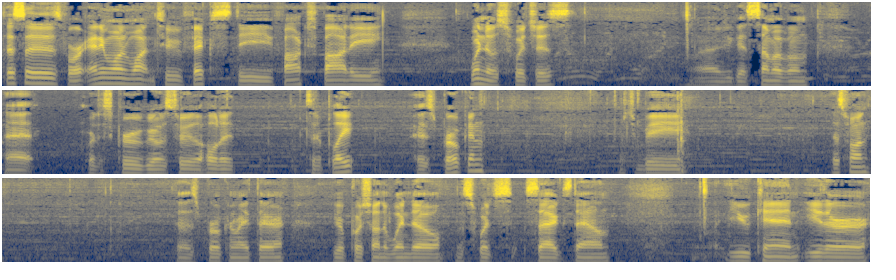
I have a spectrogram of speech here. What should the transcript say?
this is for anyone wanting to fix the Fox body window switches. Uh, you get some of them that where the screw goes through to hold it to the plate is broken, which would be this one. Is broken right there. You push on the window, the switch sags down. You can either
